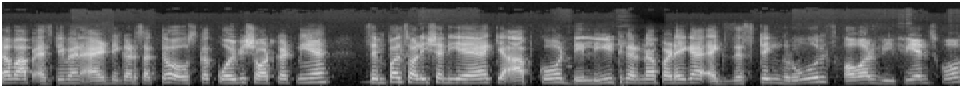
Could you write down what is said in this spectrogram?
तब आप एस डी वैन एड नहीं कर सकते हो उसका कोई भी शॉर्टकट नहीं है। सिंपल सॉल्यूशन ये है कि आपको डिलीट करना पड़ेगा एग्जिस्टिंग रूल्स और वीपीएन्स को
